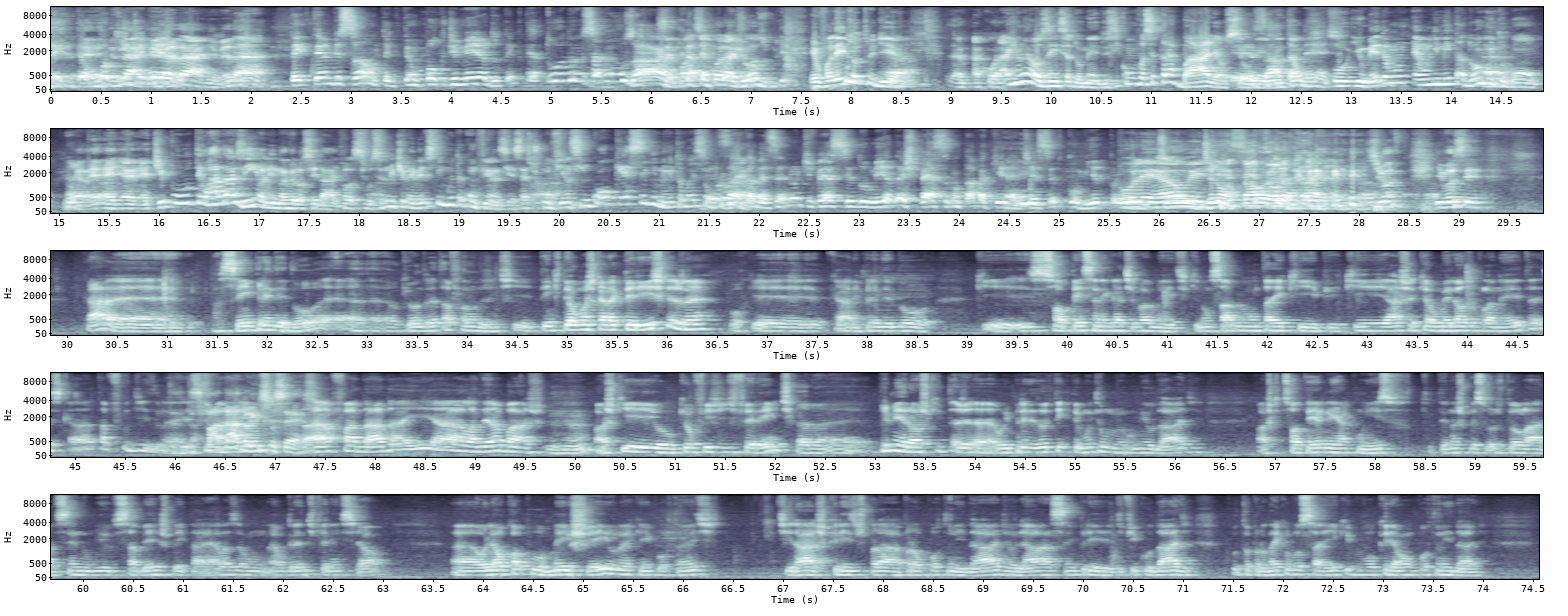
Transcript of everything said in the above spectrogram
tem que ter um é pouquinho verdade, de medo. É verdade, é verdade. Né? Tem que ter ambição, tem que ter um pouco de medo, tem que ter tudo e saber usar. Você pode ser corajoso, porque eu falei isso outro dia. É a, coragem não é a ausência do medo, e sim como você trabalha o seu Exatamente. medo. Então, o, e o medo é um, é um limitador é. muito bom. É, é, é, é, tipo o teu radarzinho ali na velocidade. Falou, se você não tiver medo, você tem muita confiança. E excesso de confiança em qualquer segmento vai ser um problema. Exatamente. Se não tivesse sido medo, a espécie não estava aqui, né? Tinha sido comido por um, leão e dinossauro. e você? Cara, é, ser empreendedor é, é, é, o que o André está falando. A gente tem que ter algumas características, né? Porque, cara, empreendedor que só pensa negativamente, que não sabe montar equipe, que acha que é o melhor do planeta, esse cara tá fudido, né? Tá, tá fadado ao insucesso. Tá fadado aí a ladeira abaixo. Uhum. Acho que o que eu fiz de diferente, cara, é... primeiro, acho que é, o empreendedor tem que ter muita humildade. Acho que tu só tem a ganhar com isso. Tu tendo as pessoas do teu lado, sendo humilde, saber respeitar elas é um, é um grande diferencial. Uh, olhar o copo meio cheio, né, que é importante tirar as crises para a oportunidade, olhar sempre dificuldade, puta, para onde é que eu vou sair que vou criar uma oportunidade.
